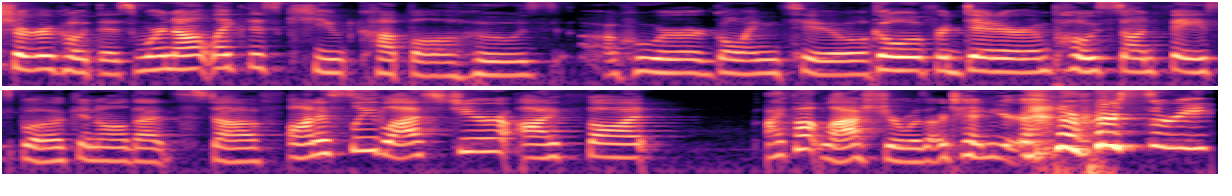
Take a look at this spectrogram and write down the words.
to sugarcoat this. We're not like this cute couple who's who are going to go for dinner and post on Facebook and all that stuff. Honestly, last year I thought I thought last year was our 10 year anniversary,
